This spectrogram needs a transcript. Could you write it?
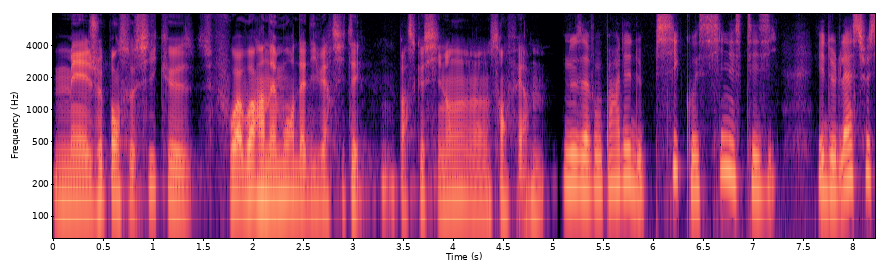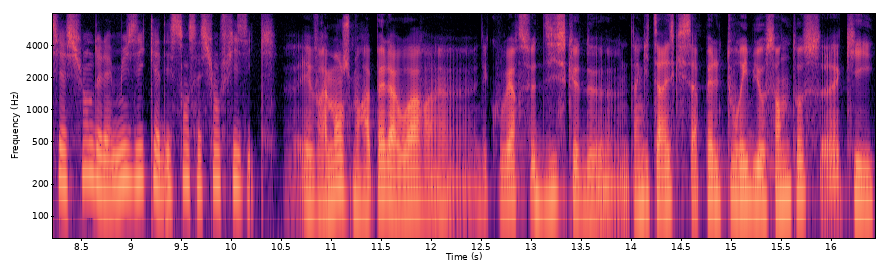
mais je pense aussi qu'il faut avoir un amour de la diversité, parce que sinon on s'enferme. Nous avons parlé de psychosynesthésie et de l'association de la musique à des sensations physiques. Et vraiment, je me rappelle avoir euh, découvert ce disque d'un guitariste qui s'appelle Toribio Santos, euh, qui,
